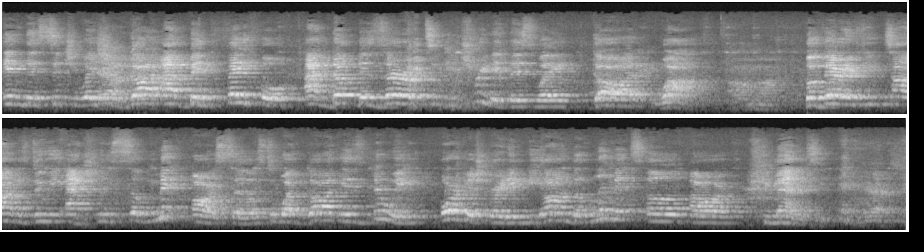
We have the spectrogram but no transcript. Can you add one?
in this situation? God, I've been faithful. I don't deserve to be treated this way. God, why? Uh-huh. But very few times do we actually submit ourselves to what God is doing, orchestrating beyond the limits of our humanity. Yes.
